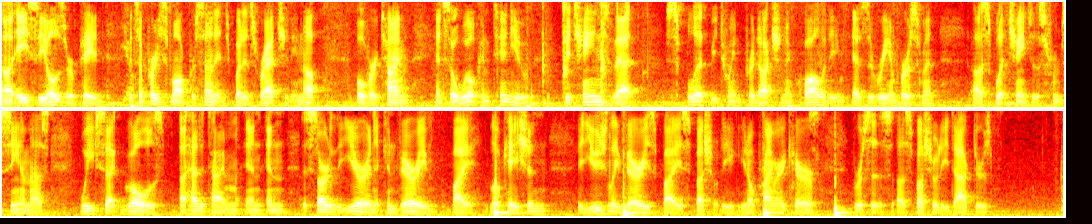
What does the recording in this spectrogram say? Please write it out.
uh, ACOs are paid, it's a pretty small percentage, but it's ratcheting up over time. And so we'll continue to change that split between production and quality as the reimbursement uh, split changes from CMS. We set goals ahead of time and, and the start of the year, and it can vary by location. It usually varies by specialty, you know, primary care versus uh, specialty doctors.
